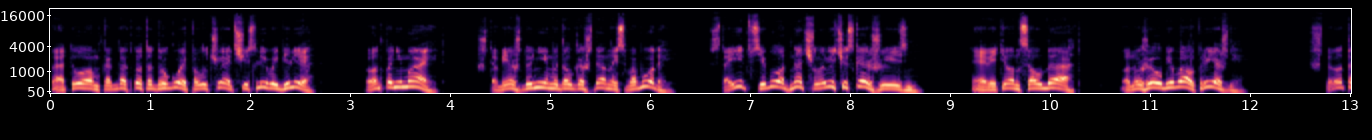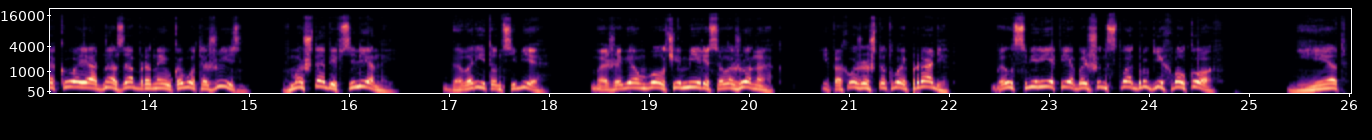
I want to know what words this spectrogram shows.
Потом, когда кто-то другой получает счастливый билет, он понимает, что между ним и долгожданной свободой стоит всего одна человеческая жизнь. А ведь он солдат, он уже убивал прежде. Что такое одна забранная у кого-то жизнь в масштабе вселенной? Говорит он себе. Мы живем в волчьем мире, соложонок, и похоже, что твой прадед был свирепее большинства других волков. Нет,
